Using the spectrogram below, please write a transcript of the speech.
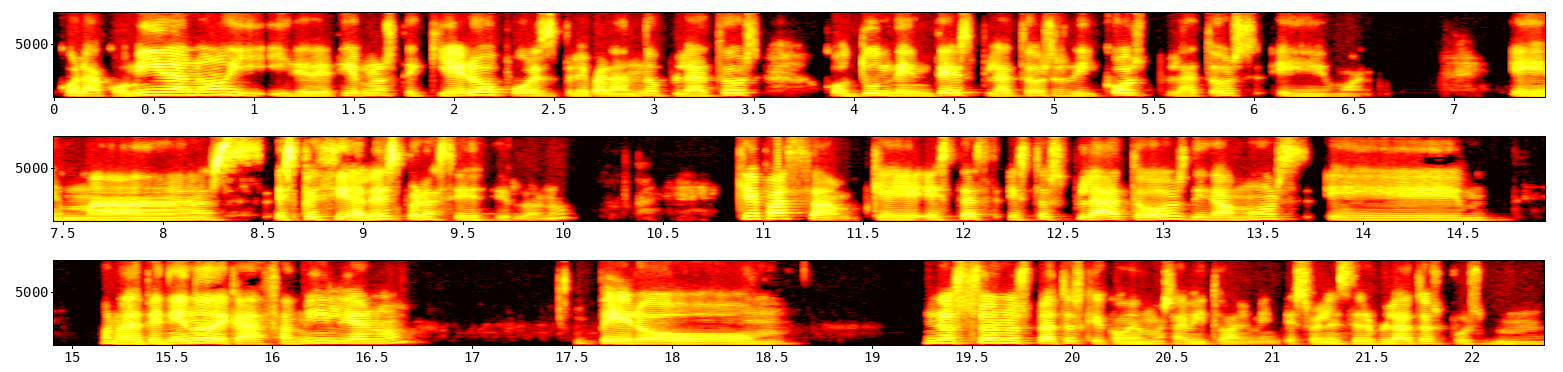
con la comida, ¿no? Y, de decirnos te quiero, pues preparando platos contundentes, platos ricos, platos, eh, bueno, eh, más especiales, por así decirlo, ¿no? ¿Qué pasa? Que estos platos, digamos, bueno, dependiendo de cada familia, ¿no? pero no son los platos que comemos habitualmente. Suelen ser platos, pues, mm,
